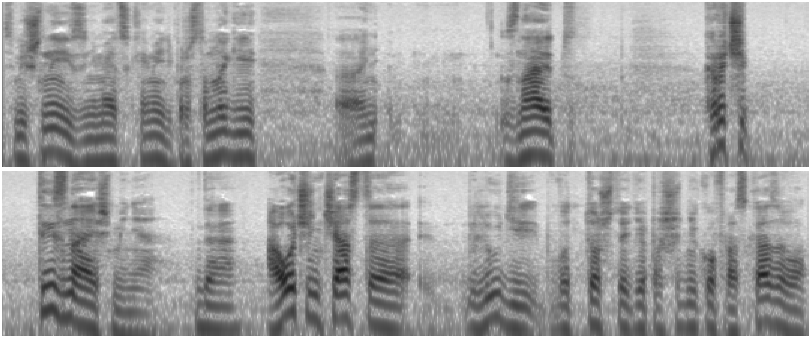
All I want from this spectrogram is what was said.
смешные и занимаются комедией. Просто многие э, знают, короче, ты знаешь меня. Да. А очень часто люди, вот то, что я тебе про шутников рассказывал,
